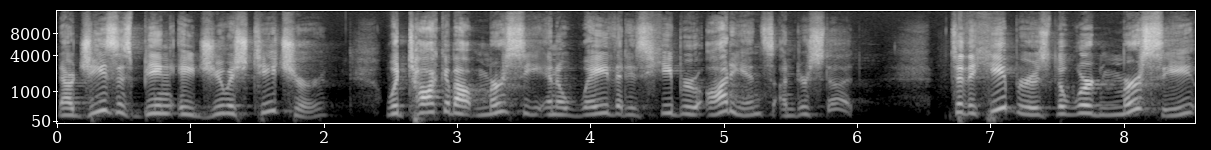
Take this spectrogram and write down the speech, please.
Now, Jesus, being a Jewish teacher, would talk about mercy in a way that his Hebrew audience understood. To the Hebrews, the word mercy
